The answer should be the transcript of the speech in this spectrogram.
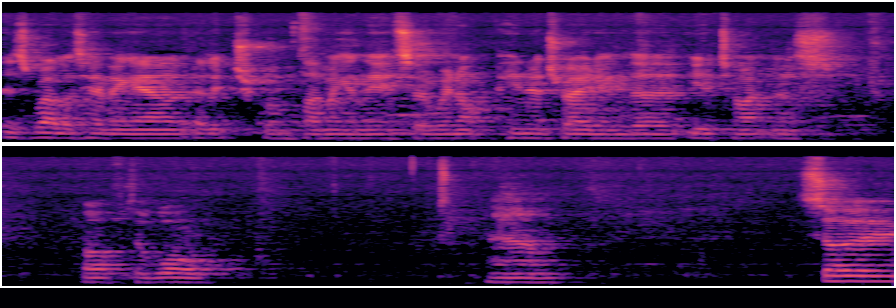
as well as having our electrical and plumbing in there so we're not penetrating the air tightness of the wall. Um, so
